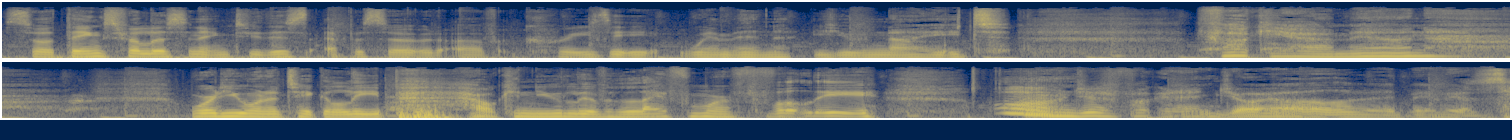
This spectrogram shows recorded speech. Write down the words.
So, thanks for listening to this episode of Crazy Women Unite. Fuck yeah, man. Where do you want to take a leap? How can you live life more fully? Oh, just fucking enjoy all of it, babies.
